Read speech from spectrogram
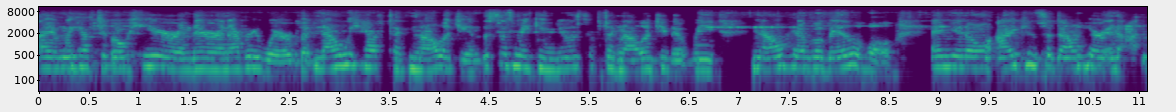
And we have to go here and there and everywhere. But now we have technology, and this is making use of technology that we now have available. And you know, I can sit down here, and I,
